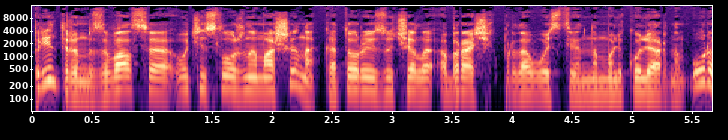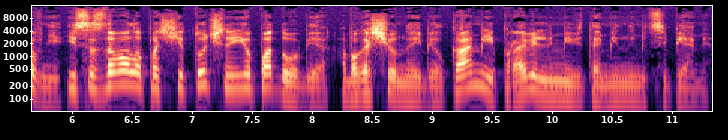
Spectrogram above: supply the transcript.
Принтером назывался очень сложная машина, которая изучала образчик продовольствия на молекулярном уровне и создавала почти точно ее подобие, обогащенное белками и правильными витаминными цепями.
